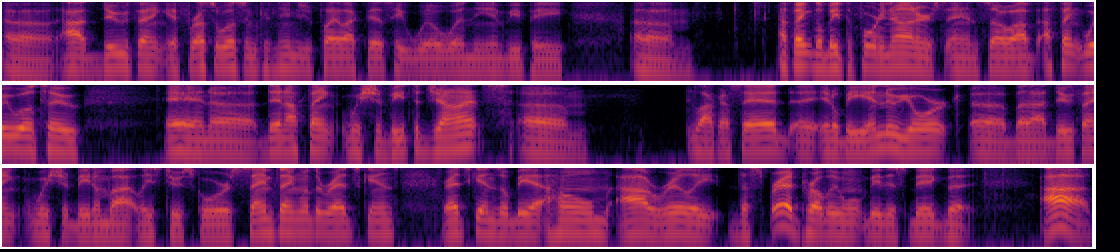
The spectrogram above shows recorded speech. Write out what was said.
Uh, I do think if Russell Wilson continues to play like this, he will win the MVP. Um, I think they'll beat the 49ers, and so I, I think we will too. And uh, then I think we should beat the Giants. Um, like I said, uh, it'll be in New York, uh, but I do think we should beat them by at least two scores. Same thing with the Redskins. Redskins will be at home. I really, the spread probably won't be this big, but I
